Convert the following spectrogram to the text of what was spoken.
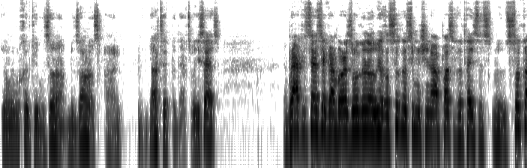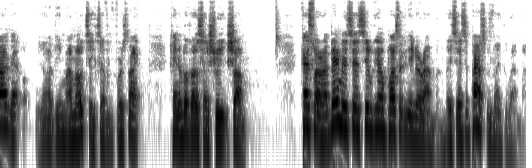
you only receive to mizonos on Yatif, but that's what he says. In bracket says here, Gambar Zugel, Sukkah, Siman Shinah, Pasuk, taste Sukkah, that you don't have to eat Hamotzi except for the first night. Chenabah goes a Shri Sham. Tesla, Rabbeinu, it says, Siv Gil, Pasuk, Divi Rambam. But he says the Pasuk is like the Rambam.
